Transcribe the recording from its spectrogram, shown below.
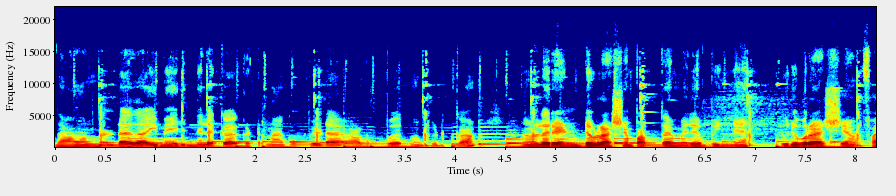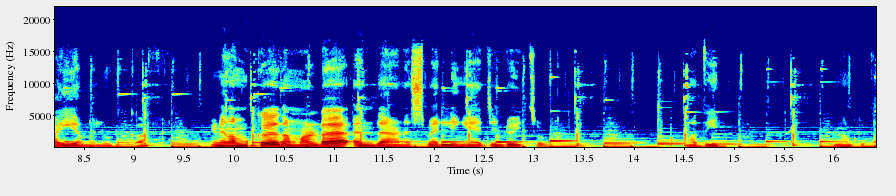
ഇതാ നമ്മളുടെ ഇതായി മരുന്നിലൊക്കെ കിട്ടുന്ന കുപ്പിയുടെ അടപ്പ് നമുക്ക് എടുക്കാം. നമ്മൾ രണ്ട് പ്രാവശ്യം പത്ത് എം എൽ പിന്നെ ഒരു പ്രാവശ്യം ഫൈവ് എം എൽ എടുക്കാം. ഇനി നമുക്ക് നമ്മളുടെ എന്താണ് സ്മെല്ലിങ് ഏജന്റ് ഒഴിച്ചു കൊടുക്കാം. മതി. നമുക്കിത്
